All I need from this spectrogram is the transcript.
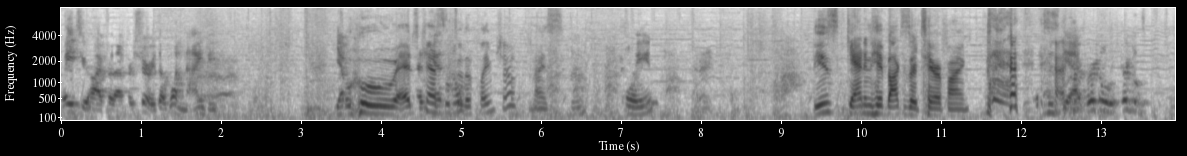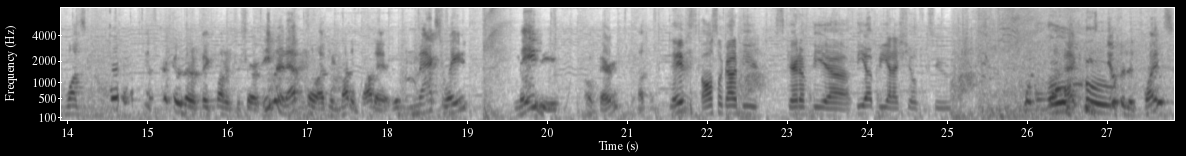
way too high for that for sure. He's at 190. Yep, Ooh, edge Edge cancel to the flame choke. Nice. clean. These Ganon hitboxes are terrifying. This is yeah. Rickles, Rickles wants. Rickles have been a big punish for sure. Even in Epco, I think might have done it with max rate. Maybe. Oh, Barry. Nothing. Dave's also got to be scared of the uh, the up B at a shield too. What the Oh. heck? He's shielded it twice.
